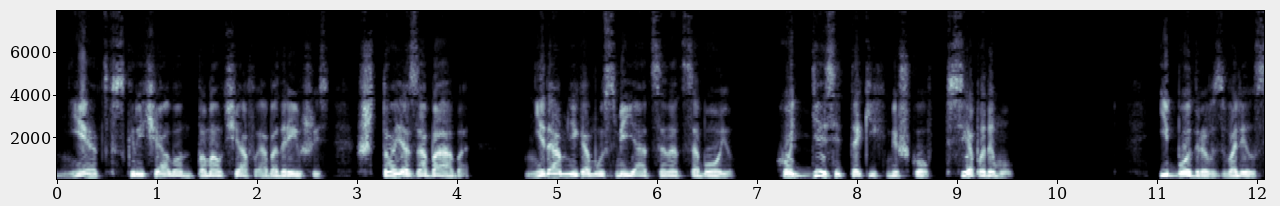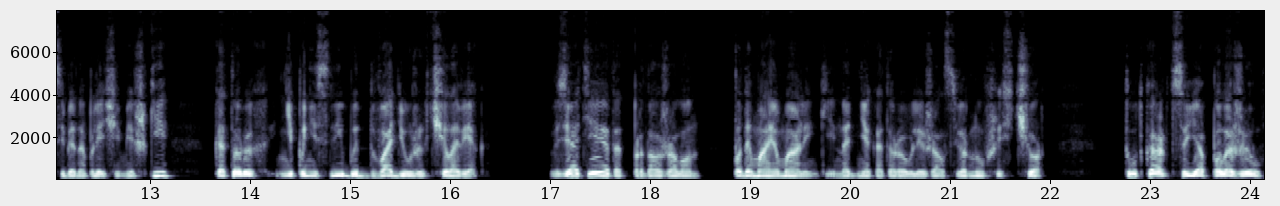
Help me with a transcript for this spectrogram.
«Нет!» — вскричал он, помолчав и ободрившись. «Что я за баба? Не дам никому смеяться над собою. Хоть десять таких мешков, все подыму!» И бодро взвалил себе на плечи мешки, которых не понесли бы два дюжих человека. «Взять и этот!» — продолжал он, подымая маленький, на дне которого лежал свернувшись черт. «Тут, кажется, я положил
